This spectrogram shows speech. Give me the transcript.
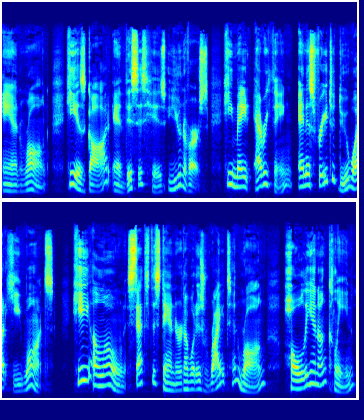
and wrong. He is God, and this is His universe. He made everything and is free to do what He wants. He alone sets the standard of what is right and wrong, holy and unclean,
